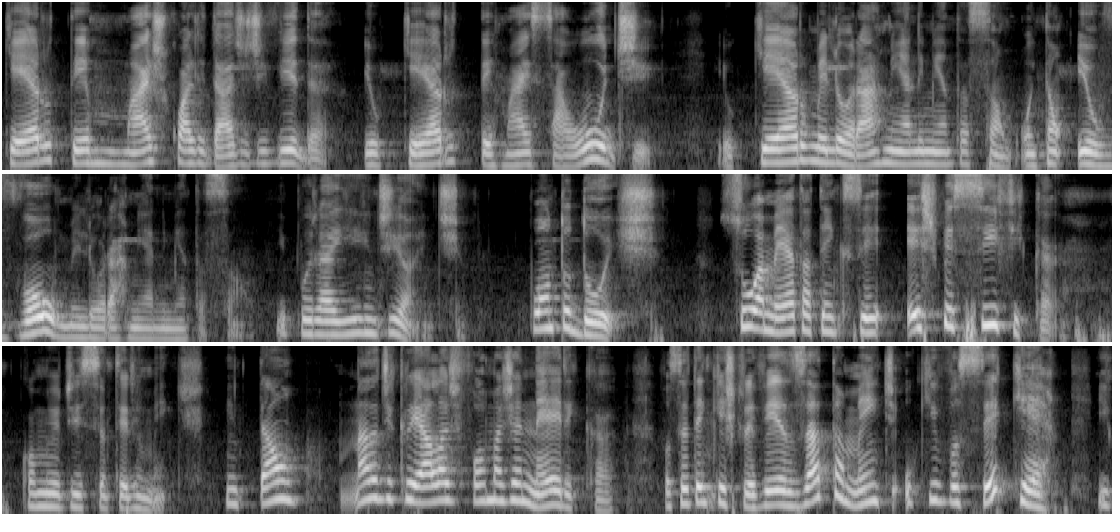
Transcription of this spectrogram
quero ter mais qualidade de vida. Eu quero ter mais saúde. Eu quero melhorar minha alimentação. Ou então eu vou melhorar minha alimentação. E por aí em diante. Ponto 2. Sua meta tem que ser específica como eu disse anteriormente. Então, nada de criá-la de forma genérica. Você tem que escrever exatamente o que você quer e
